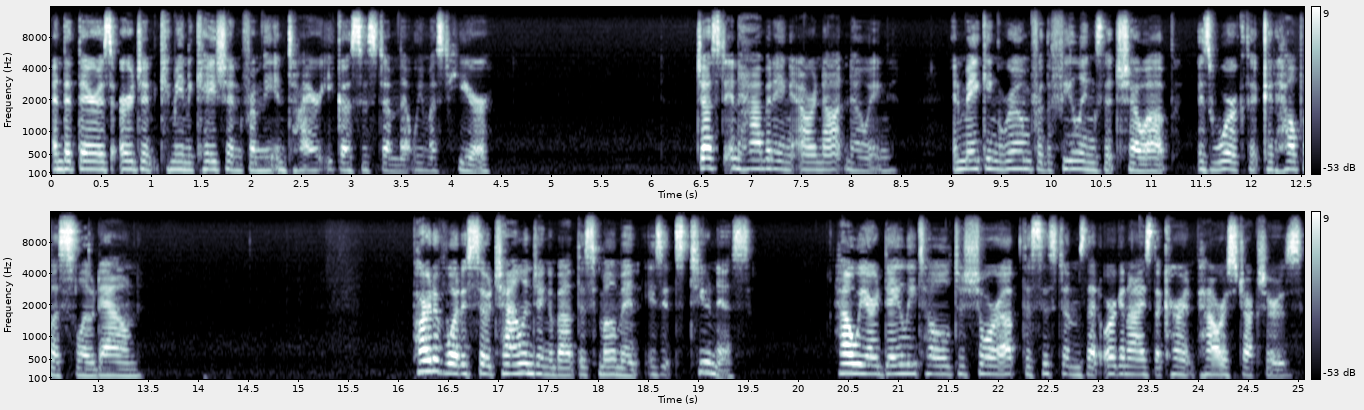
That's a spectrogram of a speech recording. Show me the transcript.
and that there is urgent communication from the entire ecosystem that we must hear. Just inhabiting our not knowing and making room for the feelings that show up is work that could help us slow down. Part of what is so challenging about this moment is its two-ness how we are daily told to shore up the systems that organize the current power structures,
